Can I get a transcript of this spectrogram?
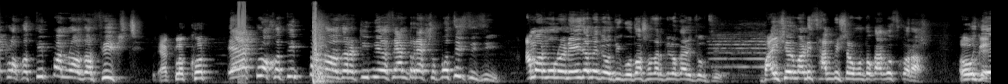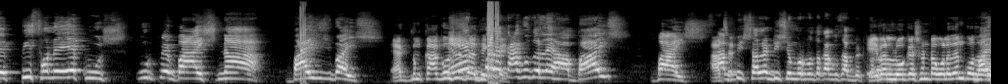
এক লক্ষ তিপ্পান্ন হাজার ফিক্সড এক লক্ষ? এক লক্ষ তিপ্পান্ন হাজার টিভিএস অ্যান্টর একশো পঁচিশ সিসি আমার মনে হয় নেই জানে কেউ দিব দশ হাজার কিলো গাড়ি চলছে। বাইশের মাটি ছাব্বিশের মতো কাগজ করা. যে পিছনে একুশ পূর্বে বাইশ না বাইশ বাইশ। একদম কাগজে কাগজে লেখা বাইশ বাইশ আচ্ছা। ছাব্বিশ সালের ডিসেম্বর মতো কাগজ আপডেট এবার লোকেশনটা বলে দেন কোথায়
